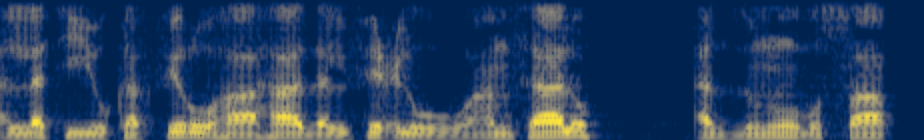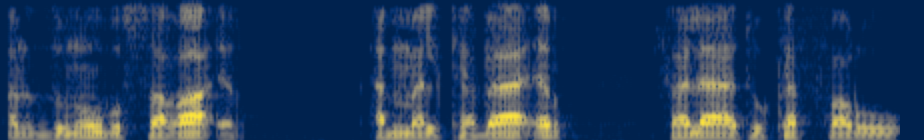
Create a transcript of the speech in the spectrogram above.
التي يكفرها هذا الفعل وأمثاله الذنوب الذنوب الصغائر. أما الكبائر فلا تكفر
